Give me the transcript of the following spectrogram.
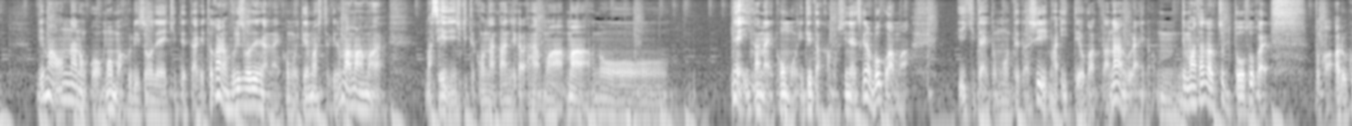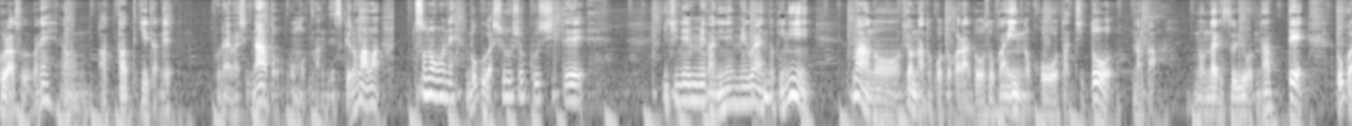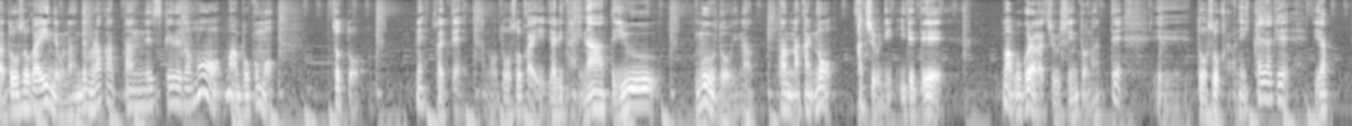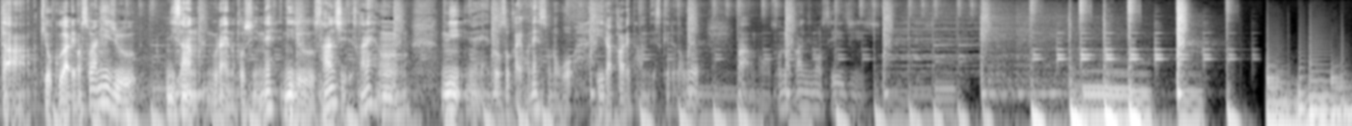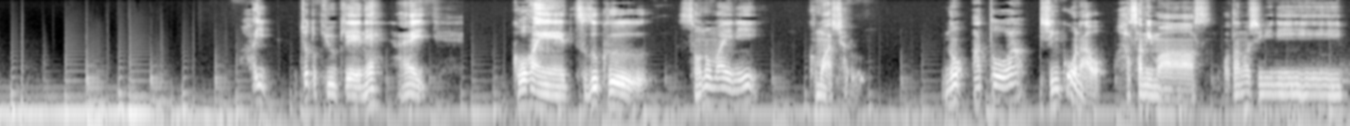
で、まあ女の子もまあ振り袖着てたりとかの振り袖じゃない子もいてましたけど、まあまあまあ、まあ成人式ってこんな感じから、まあまあ、あのー、ね、行かない子もいてたかもしれないですけど、僕はまあ、行きたいと思ってたし、まあ行ってよかったな、ぐらいの。うん。で、まあただちょっと同窓会とかあるクラスがね、うん、あったって聞いたんで、羨ましいなと思ったんですけど、まあまあ、その後ね、僕が就職して、1年目か2年目ぐらいの時に、まああの、ひょんなとことから同窓会員の子たちとなんか飲んだりするようになって、僕は同窓会員でも何でもなかったんですけれども、まあ僕もちょっとね、そうやってあの同窓会やりたいなっていうムードになった中の渦中にいてて、まあ僕らが中心となって、えー、同窓会はね、1回だけやった記憶があれば、それは22、3ぐらいの年にね、23歳ですかね、うん、に、えー、同窓会はね、その後開かれたんですけれども、まあ、あのそんな感じの政治はい。ちょっと休憩ね。はい。後半へ続く。その前にコマーシャルの後は新コーナーを挟みます。お楽しみに。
